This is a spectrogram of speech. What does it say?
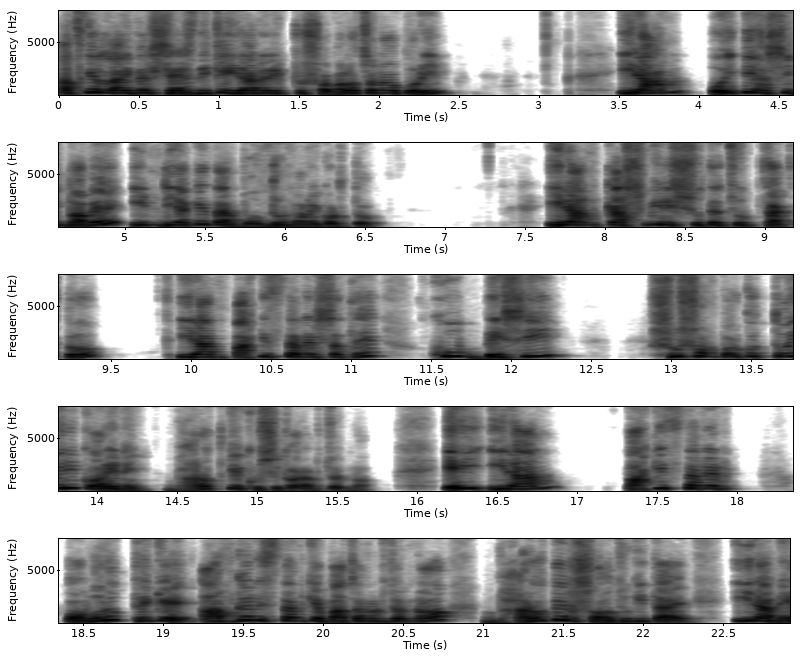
আজকের লাইভের শেষ দিকে ইরানের একটু সমালোচনাও করি। ইরান ঐতিহাসিকভাবে ইন্ডিয়াকে তার বন্ধু মনে করত। ইরান কাশ্মীর ইস্যুতে চুপ থাকতো। ইরান পাকিস্তানের সাথে খুব বেশি সুসম্পর্ক তৈরি করেনি ভারতকে খুশি করার জন্য। এই ইরান পাকিস্তানের অবরোধ থেকে আফগানিস্তানকে বাঁচানোর জন্য ভারতের সহযোগিতায় ইরানে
